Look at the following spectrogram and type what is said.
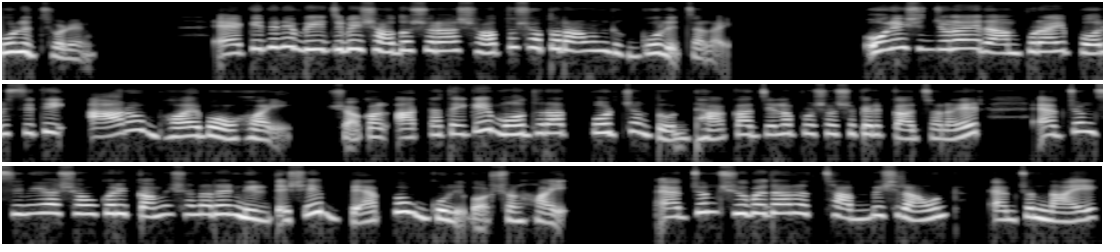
গুলি ছোড়েন। একই দিনে বিজিবি সদস্যরা শত শত রাউন্ড গুলি চালায়। উনিশ জুলাই রামপুরায় পরিস্থিতি আরও ভয়াবহ হয়। সকাল আটটা থেকে মধ্যরাত পর্যন্ত ঢাকা জেলা প্রশাসকের কার্যালয়ের একজন সিনিয়র সহকারী কমিশনারের নির্দেশে ব্যাপক গুলিবর্ষণ হয়। একজন সুবেদার ছাব্বিশ রাউন্ড, একজন নায়েক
